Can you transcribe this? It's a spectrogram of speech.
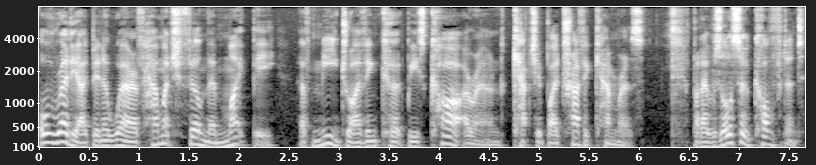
Already I'd been aware of how much film there might be of me driving Kirkby's car around, captured by traffic cameras. But I was also confident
